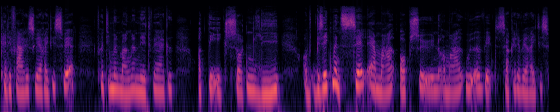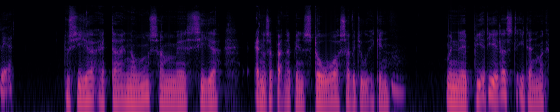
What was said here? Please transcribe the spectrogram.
kan det faktisk være rigtig svært, fordi man mangler netværket, og det er ikke sådan lige. Og hvis ikke man selv er meget opsøgende og meget udadvendt, så kan det være rigtig svært. Du siger, at der er nogen, som øh, siger, at når så børnene er blevet store, så vil de ud igen. Mm. Men øh, bliver de ellers i Danmark?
